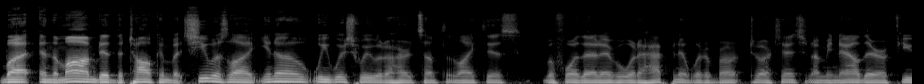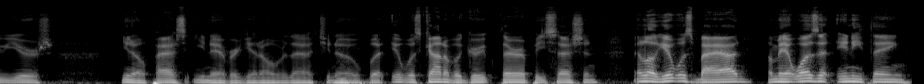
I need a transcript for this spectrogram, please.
But and the mom did the talking, but she was like, you know, we wish we would have heard something like this before that ever would have happened. It would have brought to our attention. I mean, now there are a few years, you know, past it. You never get over that, you know. Mm-hmm. But it was kind of a group therapy session, and look, it was bad. I mean, it wasn't anything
